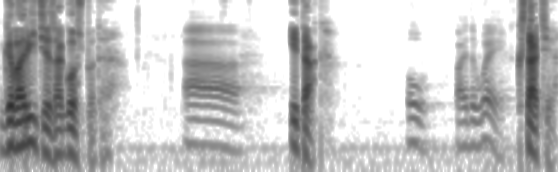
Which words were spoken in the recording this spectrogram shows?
Говорите за Господа. Итак, кстати,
